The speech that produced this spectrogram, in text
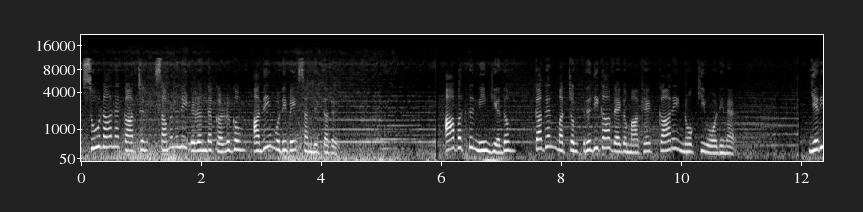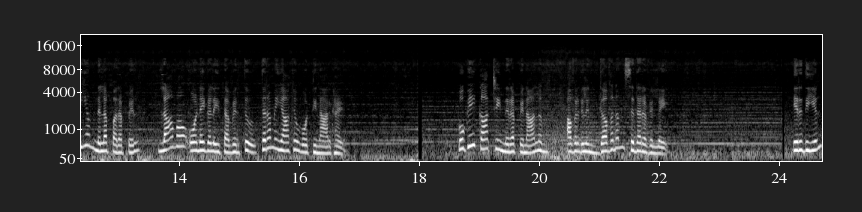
சூடான காற்றில் சமநிலை இழந்த கழுகும் அதே முடிவை சந்தித்தது. ஆபத்து நீங்கியதும் ககன் மற்றும் ரிதிகா வேகமாக காரை நோக்கி ஓடினர். எரியும் நிலப்பரப்பில் லாவா ஓடைகளை தவிர்த்து திறமையாக ஓட்டினார்கள். புகை காற்றை நிரப்பினாலும் அவர்களின் கவனம் சிதறவில்லை. இறுதியில்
